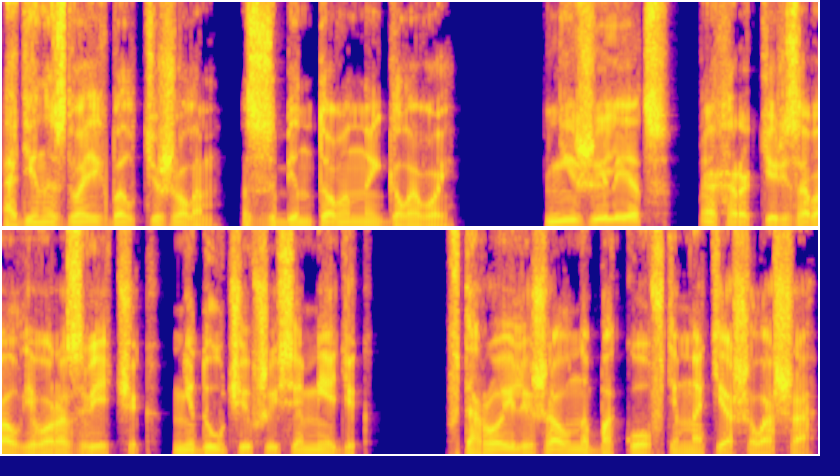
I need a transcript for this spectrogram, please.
Один из двоих был тяжелым, с забинтованной головой. «Не жилец», — охарактеризовал его разведчик, недоучившийся медик. Второй лежал на боку в темноте шалаша.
